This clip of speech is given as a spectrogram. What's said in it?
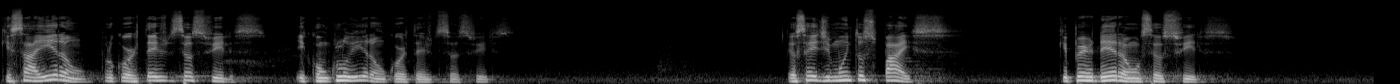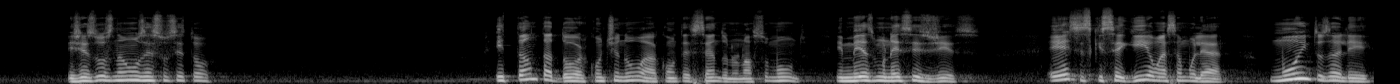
que saíram para o cortejo de seus filhos e concluíram o cortejo de seus filhos. Eu sei de muitos pais que perderam os seus filhos. E Jesus não os ressuscitou. E tanta dor continua acontecendo no nosso mundo e mesmo nesses dias. Esses que seguiam essa mulher, muitos ali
